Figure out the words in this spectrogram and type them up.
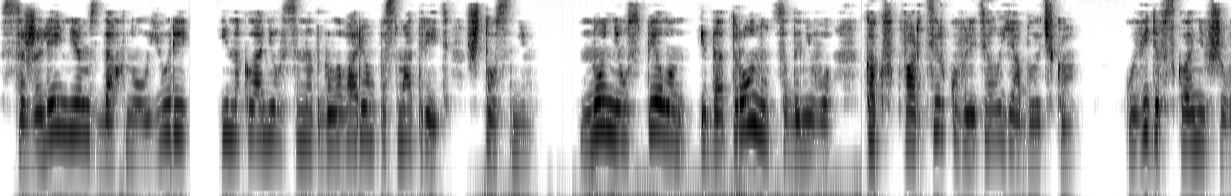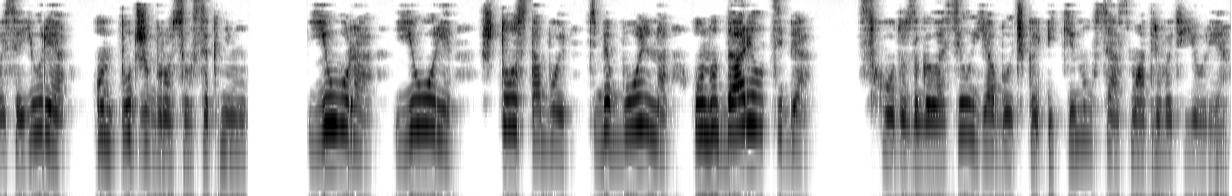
С сожалением вздохнул Юрий и наклонился над главарем посмотреть, что с ним. Но не успел он и дотронуться до него, как в квартирку влетел яблочко. Увидев склонившегося Юрия, он тут же бросился к нему. «Юра! Юрий! Что с тобой? Тебе больно? Он ударил тебя?» Сходу заголосил яблочко и кинулся осматривать Юрия.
